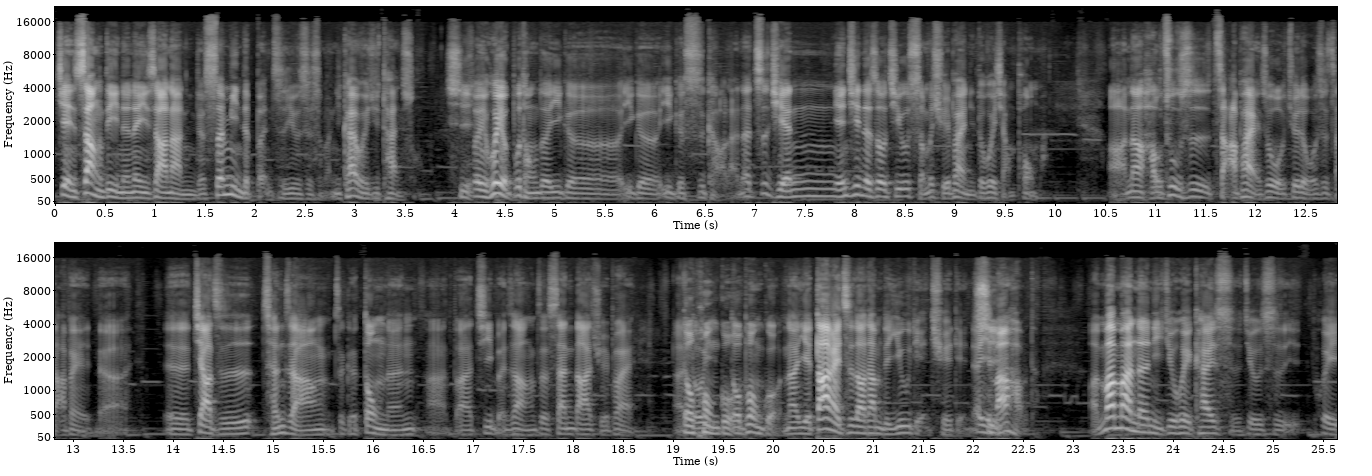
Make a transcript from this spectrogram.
见上帝的那一刹那，你的生命的本质又是什么？你开回去探索，是，所以会有不同的一个一个一个思考了。那之前年轻的时候，几乎什么学派你都会想碰嘛，啊，那好处是杂派，所以我觉得我是杂派的，呃，价值成长这个动能啊，啊基本上这三大学派都碰过，都碰过，那也大概知道他们的优点缺点，那也蛮好的。啊，慢慢的你就会开始就是会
